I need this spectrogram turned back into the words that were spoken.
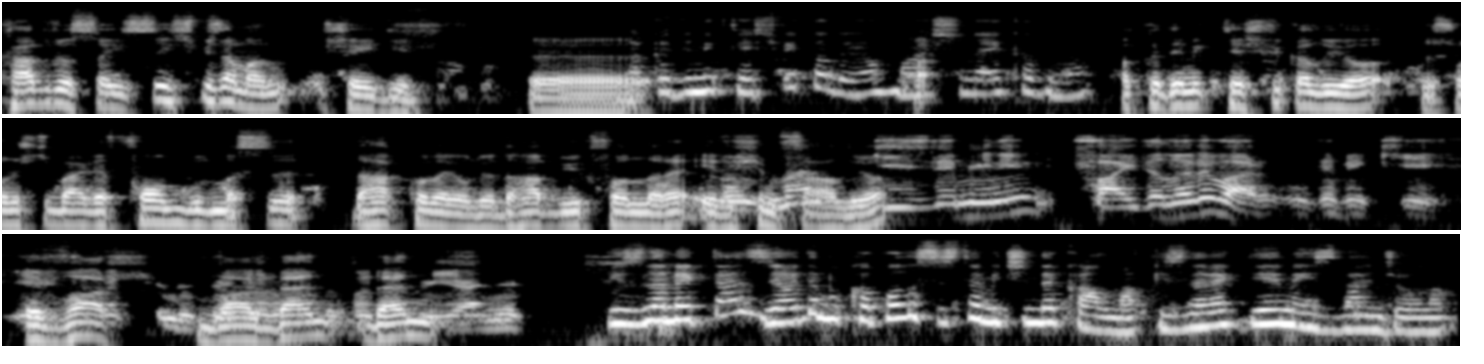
kadro sayısı hiçbir zaman şey değil. Ee, akademik teşvik alıyor, maaşına ek alıyor. Akademik teşvik alıyor. Sonuç itibariyle fon bulması daha kolay oluyor. Daha büyük fonlara erişim Ondan sağlıyor. Gizlemenin faydaları var demek ki. E, var, var. Ben ben yani Gizlemekten ziyade bu kapalı sistem içinde kalmak. Gizlemek diyemeyiz bence ona.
